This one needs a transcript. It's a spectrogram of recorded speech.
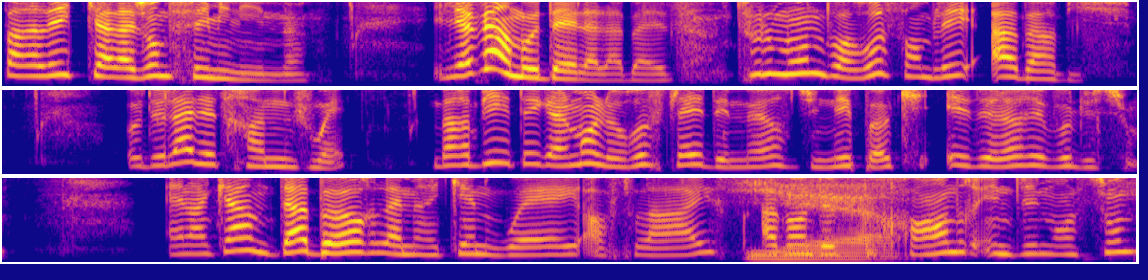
parler qu'à la jante féminine. Il y avait un modèle à la base. Tout le monde doit ressembler à Barbie. Au-delà d'être un jouet, Barbie est également le reflet des mœurs d'une époque et de leur évolution. Elle incarne d'abord l'American Way of Life avant de prendre une dimension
